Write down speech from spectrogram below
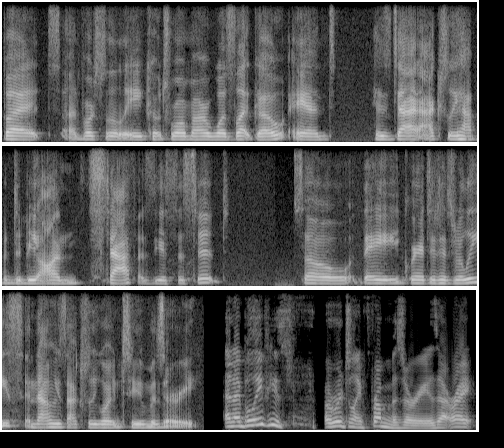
but unfortunately, Coach Romar was let go, and his dad actually happened to be on staff as the assistant. So they granted his release, and now he's actually going to Missouri. And I believe he's originally from Missouri. Is that right?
